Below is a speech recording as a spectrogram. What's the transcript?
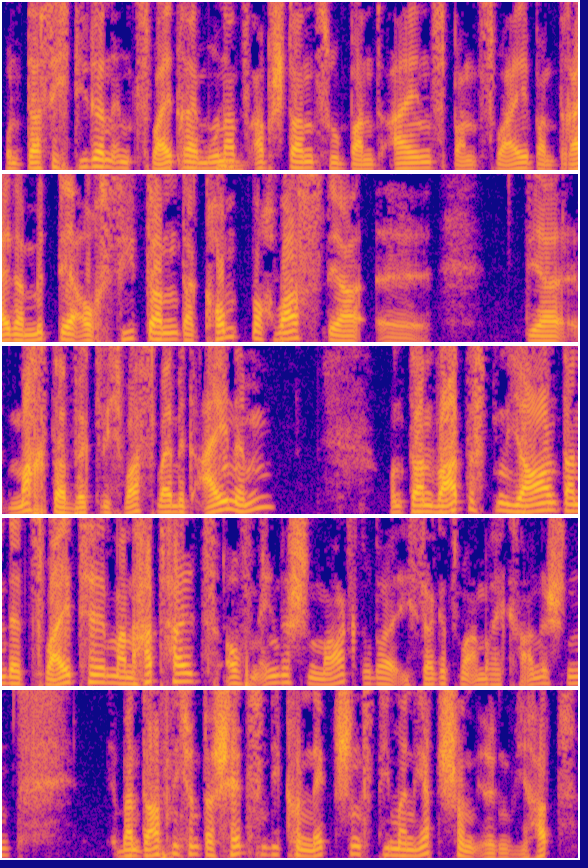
und dass ich die dann im zwei, drei mhm. Monatsabstand zu Band 1, Band 2, Band 3, damit der auch sieht dann, da kommt noch was, der, äh, der macht da wirklich was, weil mit einem und dann wartest ein Jahr und dann der zweite, man hat halt auf dem englischen Markt oder ich sage jetzt mal amerikanischen, man darf nicht unterschätzen die Connections, die man jetzt schon irgendwie hat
